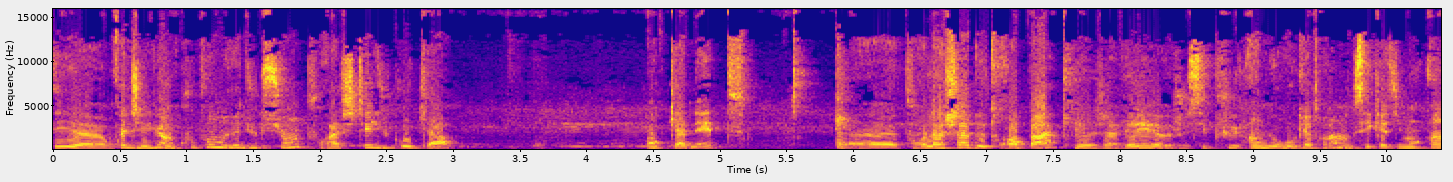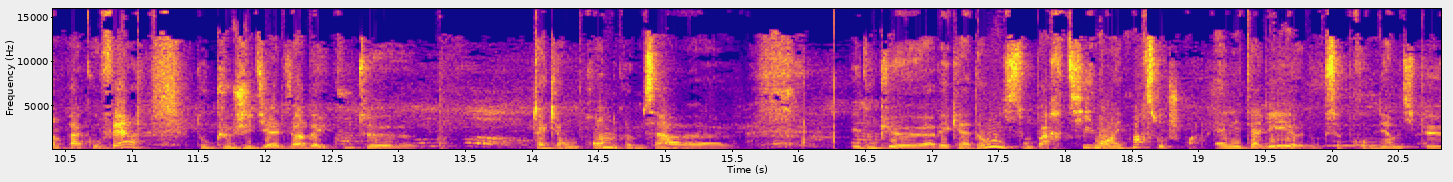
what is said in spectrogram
Et euh, en fait, j'ai eu un coupon de réduction pour acheter du coca en canette. Euh, pour l'achat de 3 packs, j'avais, euh, je sais plus, 1,80€, donc c'est quasiment un pack offert. Donc j'ai dit à Elsa, bah écoute, t'as qu'à en prendre comme ça. Et donc avec Adam, ils sont partis, non avec Marceau je crois. Elle est allée donc se promener un petit peu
